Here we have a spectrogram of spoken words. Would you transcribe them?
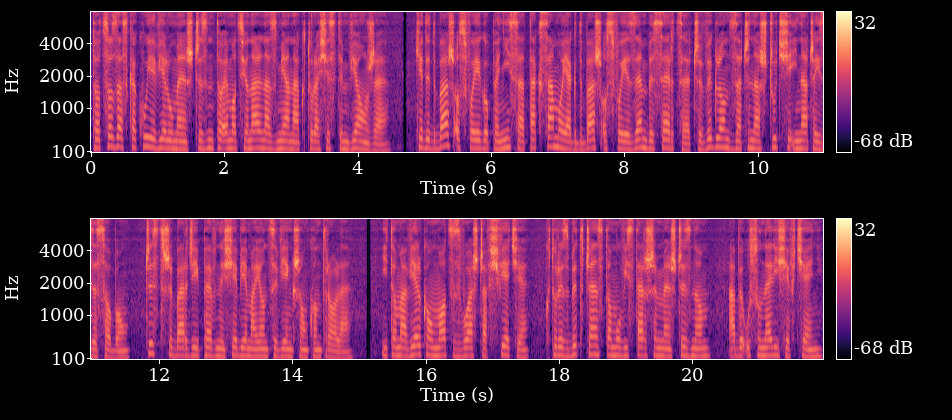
To, co zaskakuje wielu mężczyzn, to emocjonalna zmiana, która się z tym wiąże. Kiedy dbasz o swojego penisa tak samo jak dbasz o swoje zęby, serce czy wygląd, zaczynasz czuć się inaczej ze sobą, czystszy, bardziej pewny siebie, mający większą kontrolę. I to ma wielką moc, zwłaszcza w świecie, który zbyt często mówi starszym mężczyznom, aby usunęli się w cień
